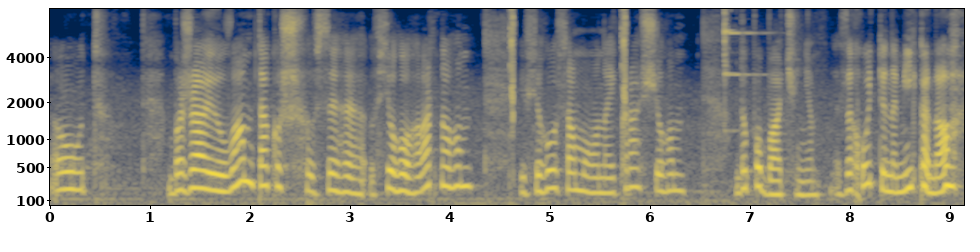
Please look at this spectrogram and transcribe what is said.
От. Бажаю вам також всього гарного і всього самого найкращого. До побачення. Заходьте на мій канал.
